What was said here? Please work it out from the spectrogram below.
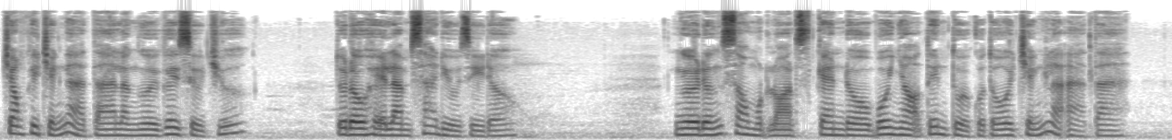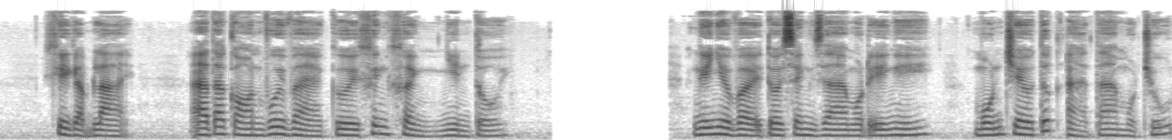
trong khi chính ả ta là người gây sự trước? Tôi đâu hề làm sai điều gì đâu. Người đứng sau một loạt scandal bôi nhọ tên tuổi của tôi chính là ả ta. Khi gặp lại, ả ta còn vui vẻ cười khinh khỉnh nhìn tôi. Nghĩ như vậy tôi sinh ra một ý nghĩ muốn trêu tức ả ta một chút.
